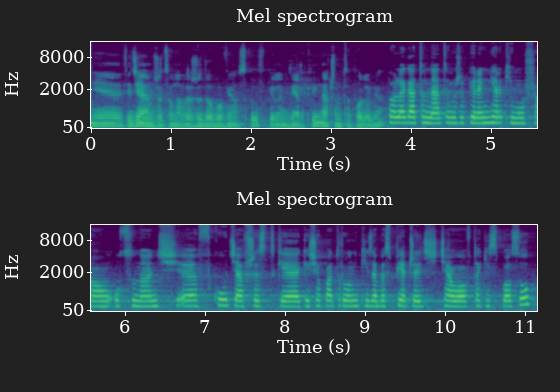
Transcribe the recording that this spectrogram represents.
Nie wiedziałem, że to należy do obowiązków pielęgniarki. Na czym to polega? Polega to na tym, że pielęgniarki muszą usunąć e, wkłucia wszystkie, jakieś opatrunki, zabezpieczyć ciało w taki sposób,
